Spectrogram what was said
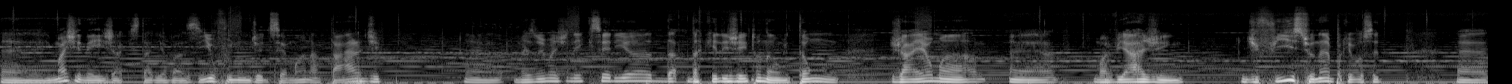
é, imaginei já que estaria vazio, fui num dia de semana à tarde, é, mas não imaginei que seria da, daquele jeito não. Então já é uma, é, uma viagem difícil, né? Porque você, é,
